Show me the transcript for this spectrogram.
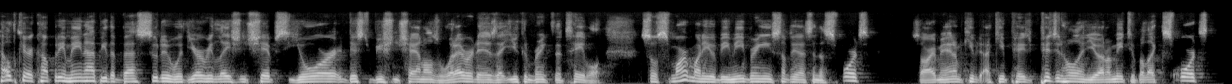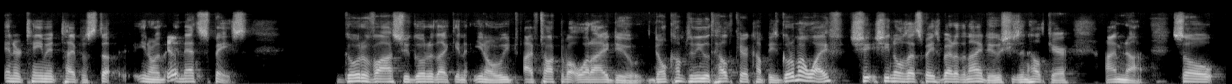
Healthcare company may not be the best suited with your relationships, your distribution channels, whatever it is that you can bring to the table. So smart money would be me bringing something that's in the sports. Sorry, man, I'm keep I keep pigeonholing you. I don't mean to, but like sports entertainment type of stuff, you know, yep. in that space go to Vasu, go to like, you know, we, I've talked about what I do. Don't come to me with healthcare companies. Go to my wife. She, she knows that space better than I do. She's in healthcare. I'm not. So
